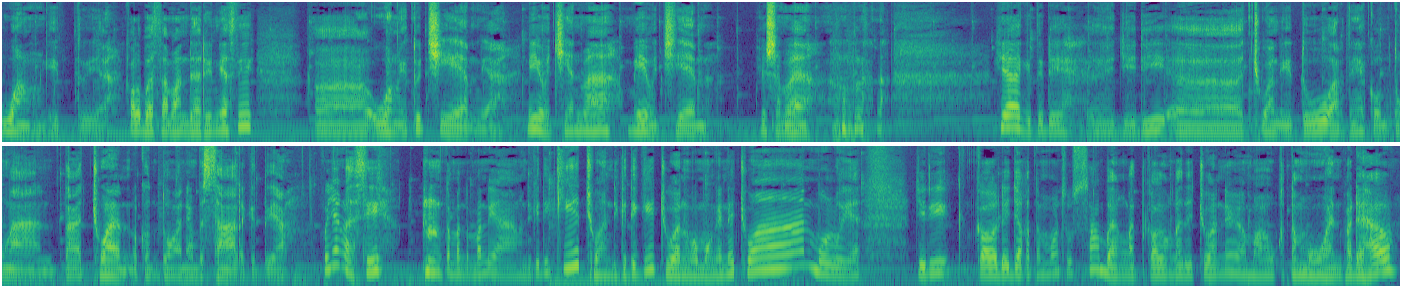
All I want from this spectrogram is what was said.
uang gitu ya kalau bahasa Mandarinnya sih uh, uang itu cien ya. Ini yo cien mah, me yo cien. Yo sama. ya gitu deh. E, jadi e, cuan itu artinya keuntungan. Ta cuan, keuntungan yang besar gitu ya. Punya nggak sih teman-teman yang dikit-dikit cuan, dikit-dikit cuan ngomonginnya cuan mulu ya. Jadi kalau diajak ketemuan susah banget kalau nggak ada cuannya nggak mau ketemuan. Padahal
